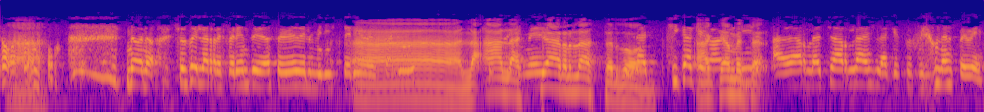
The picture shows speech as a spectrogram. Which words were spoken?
no, ah. no. No, no, yo soy la referente de ACB del Ministerio de Salud. Ah, la, ah las charlas, perdón. La chica que va a, venir a dar la charla es la que sufrió una ACB.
